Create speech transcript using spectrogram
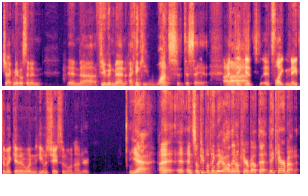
Jack Nicholson and and uh, a few good men. I think he wants to say it. I think Uh, it's it's like Nathan MacKinnon when he was chasing 100. Yeah, uh, and some people think like, oh, they don't care about that. They care about it.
